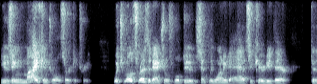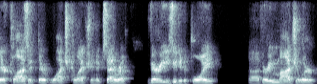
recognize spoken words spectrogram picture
using my control circuitry, which most residentials will do, simply wanting to add security there to their closet, their watch collection, et cetera. Very easy to deploy, uh, very modular,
